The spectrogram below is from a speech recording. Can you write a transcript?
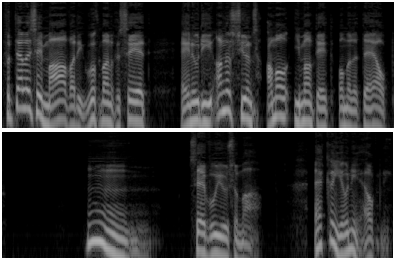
vertel hy sy ma wat die hoofman gesê het en hoe die ander seuns almal iemand het om hulle te help. Hmm, sê Wuyu se ma. Ek kan jou nie help nie.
